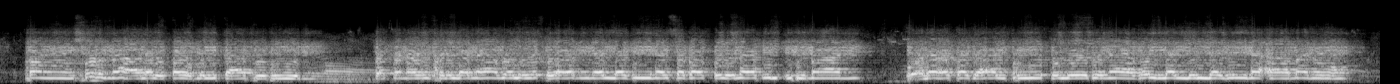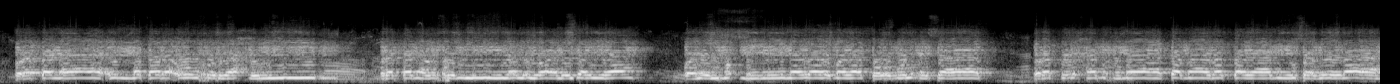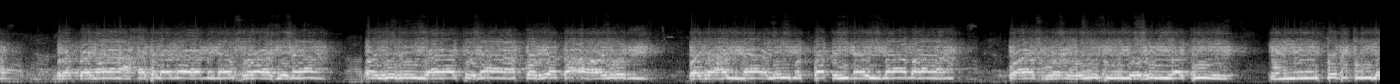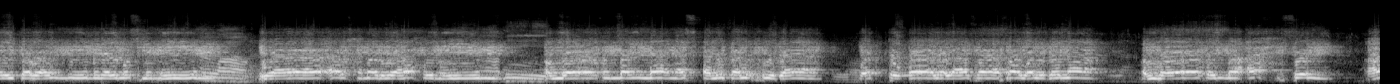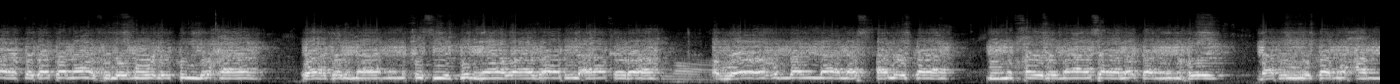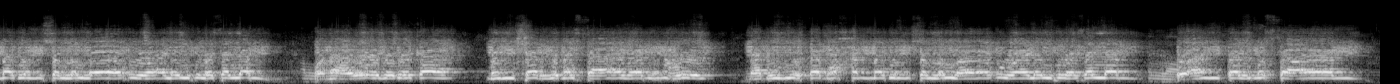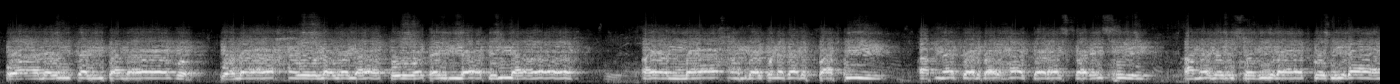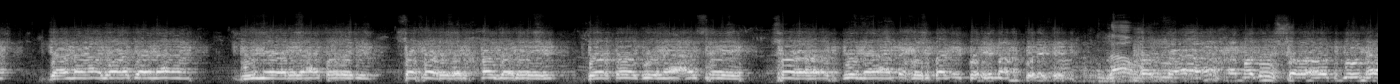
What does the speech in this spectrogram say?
فانصرنا على القوم الكافرين. ربنا اغفر لنا ولإخواننا الذين سبقونا بالإيمان. ولا تجعل في قلوبنا غلا للذين آمنوا. ربنا إنك رؤوف رحيم. ربنا اغفر لي ولوالدي وللمؤمنين يوم يقوم الحساب. رب ارحمهما كما ربياني صغيرا. ربنا هب لنا من أزواجنا وذرياتنا قرة أعين واجعلنا للمتقين إماما واصلح لي في ذريتي. إني تبت إليك وإني من المسلمين. يا أرحم الراحمين. اللهم إنا نسألك الهدى والتقى والعفاف والغنى. اللهم أحسن عاقبتنا في الأمور كلها. واجرنا من خزي الدنيا وعذاب الآخرة. اللهم إنا نسألك من خير ما سالك منه. نبيك محمد صلى الله عليه وسلم. ونعوذ بك من شر ما استعاذ منه. نبيك محمد صلى الله عليه وسلم. وأنت المستعان. وعليك البلاغ ولا حول ولا قوة إلا بالله আয় আল্লাহ আমরা গুণাগার পাপি আপনার দরবার হাত দরাজ করেছি আমাদের সবিরা কবিরা জানা অজানা গুণের রাতের সফরের হজরের যত গুণা আছে সব গুণা মেহরবানি করে মাফ করে দেন আল্লাহ আমাদের সব গুণা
